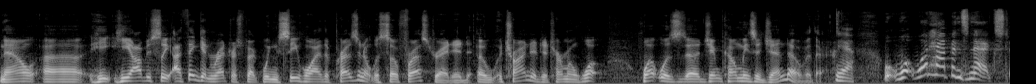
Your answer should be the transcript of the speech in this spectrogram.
Now, uh, he, he obviously, I think in retrospect, we can see why the president was so frustrated uh, trying to determine what what was uh, Jim Comey's agenda over there? Yeah. What, what happens next,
